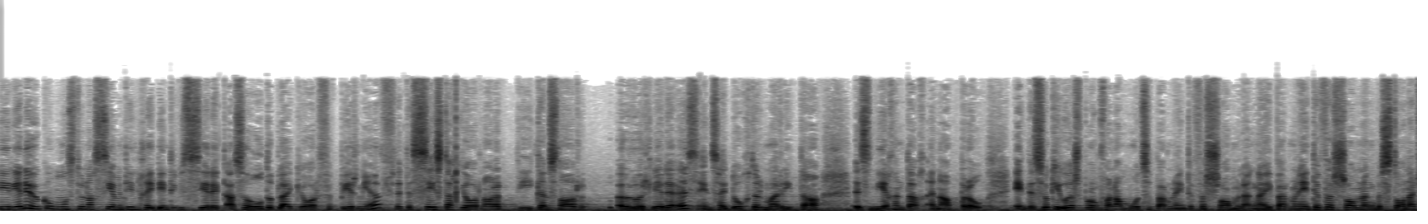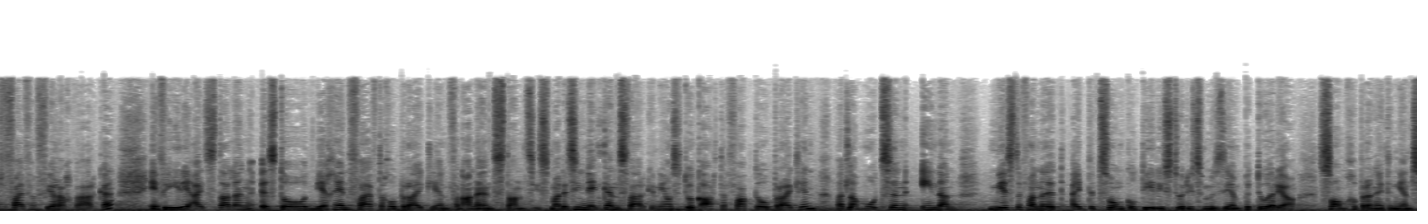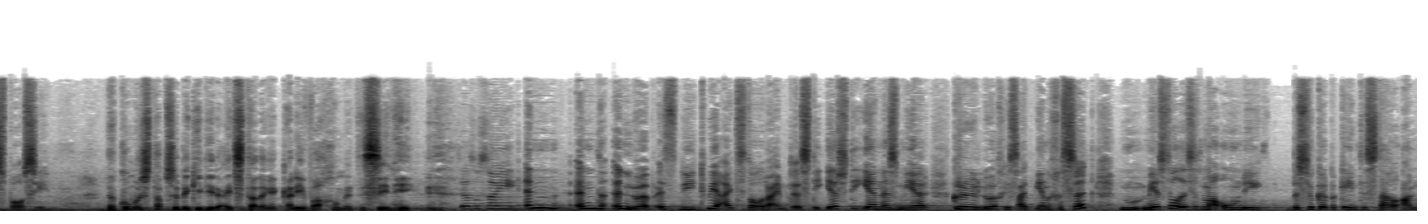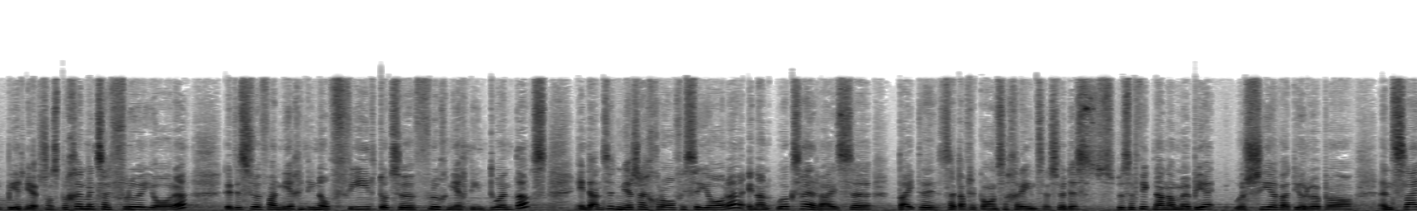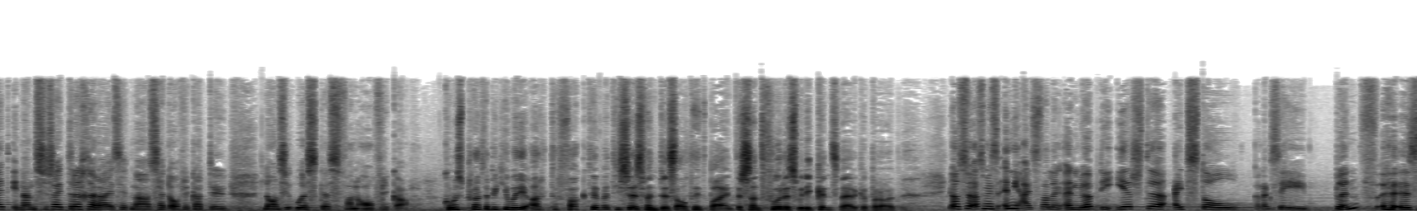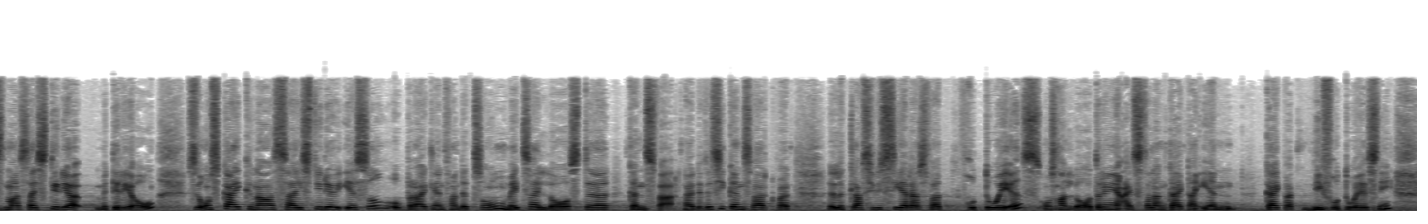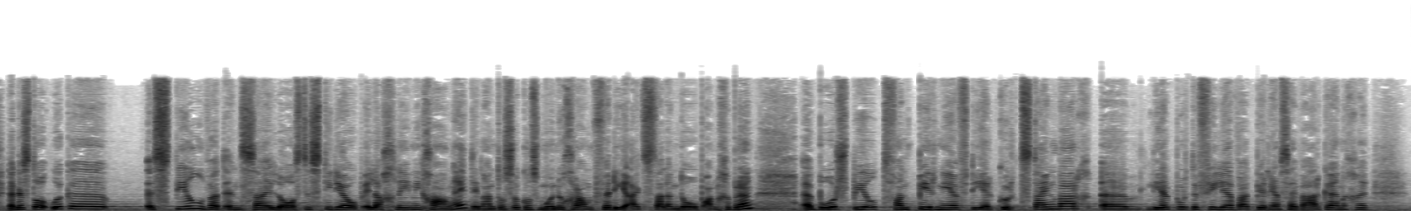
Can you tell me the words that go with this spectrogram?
Die rede hoekom ons toe na 17 geïdentifiseer het as 'n huldeblyk jaar vir Pierneef, dit is 60 jaar nadat die kunstenaar oorlede is en sy dogter Marita is 90 in April. En dis ook die oorsprong van Lamot se permanente versameling. Nou die permanente versameling bestaan uit 45 werke en vir hierdie uitstalling is daar 59 op Breitleen van ander instansies. Maar dis nie net kunswerke nie, ons het ook artefakte op Breitleen wat Lamot se en dan meeste van dit uit dit Son Kultuurhistoriese Museum Pretoria saamgebring het in een spasie. Nou kom ons stap so 'n bietjie deur die uitstalling. Ek kan nie wag om dit te sien nie. So as ons nou hier in in inloop is die twee uitstalruimtes. Die eerste een is meer kronologies uiteengesit. Meestal is dit maar om die besoeker bekend te stel aan Pierneef. Ons begin met sy vroeë jare. Dit is so van 1904 tot so vroeg 1920s en dan is dit meer sy grafiese jare en dan ook sy reise buite Suid-Afrikaanse grense. So dis spesifiek na Namibië, oorsee wat Europa insluit en dan soos hy teruggereis het na Suid-Afrika toe langs die ooskus van Afrika. Kom ons praat 'n bietjie oor die artefakte wat hier is want dis altyd baie interessant voor ons oor die kunswerke praat. Ja, so as mens in die uitstalling inloop, die eerste uitstal, kan ek sê, plinf is maar sy studio materiaal. So ons kyk na sy studio esel op Breitling van dit song met sy laaste kunswerk. Nou dit is die kunswerk wat hulle klassifiseer as wat voltooi is. Ons gaan later in die uitstalling kyk na een kyk wat nie voltooi is nie. Dan is daar ook 'n 'n speel wat in sy laaste studio op Ella Glennie gehang het en dan het ons ook ons monogram vir die uitstalling daarop aangebring. 'n Borsbeeld van Pierneef deur Kurt Steinberg, 'n leerportefeulje wat Pierneef sy werke in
